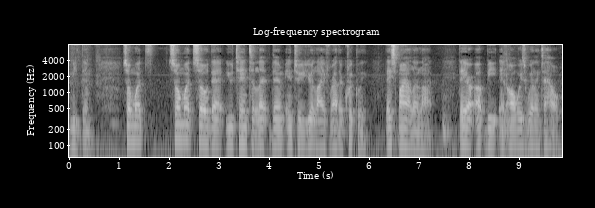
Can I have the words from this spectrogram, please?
meet them. So much so much so that you tend to let them into your life rather quickly. They smile a lot. They are upbeat and always willing to help.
